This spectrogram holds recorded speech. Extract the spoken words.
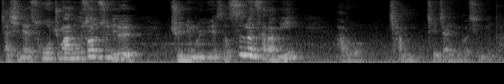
자신의 소중한 우선순위를 주님을 위해서 쓰는 사람이 바로 참 제자인 것입니다.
